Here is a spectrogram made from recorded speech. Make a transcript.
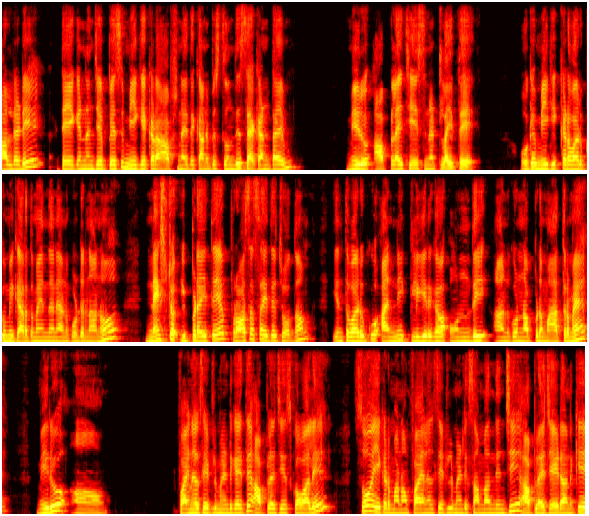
ఆల్రెడీ టేకెన్ అని చెప్పేసి మీకు ఇక్కడ ఆప్షన్ అయితే కనిపిస్తుంది సెకండ్ టైం మీరు అప్లై చేసినట్లయితే. ఓకే మీకు ఇక్కడ వరకు మీకు అర్థమైందని అనుకుంటున్నాను. నెక్స్ట్ ఇప్పుడైతే ప్రాసెస్ అయితే చూద్దాం. ఇంతవరకు అన్నీ క్లియర్గా ఉంది అనుకున్నప్పుడు మాత్రమే మీరు ఫైనల్ సెటిల్మెంట్కి అయితే అప్లై చేసుకోవాలి. సో ఇక్కడ మనం ఫైనల్ సెటిల్మెంట్కి సంబంధించి అప్లై చేయడానికి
